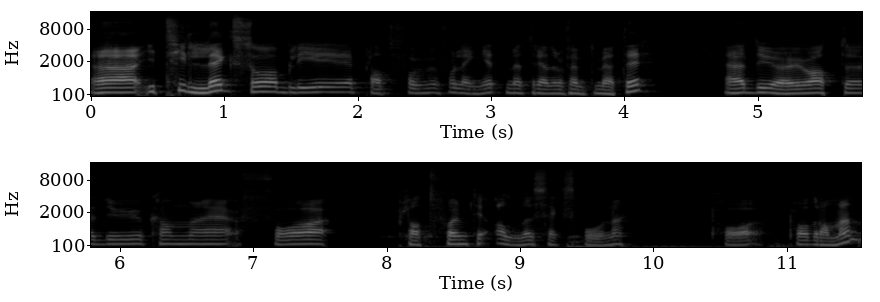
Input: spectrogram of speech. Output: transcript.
Uh, I tillegg så blir plattformen forlenget med 350 meter. Det gjør jo at du kan få plattform til alle seks sporene på, på Drammen.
